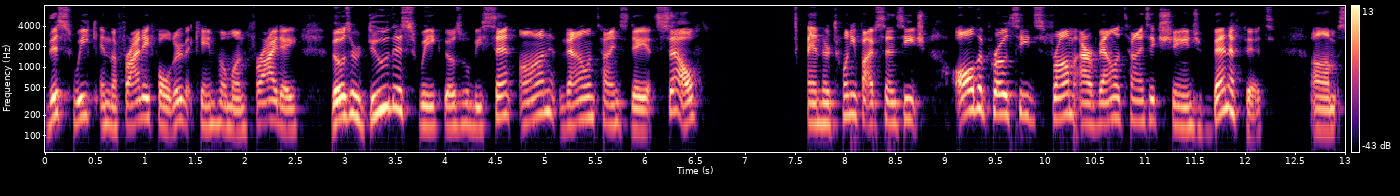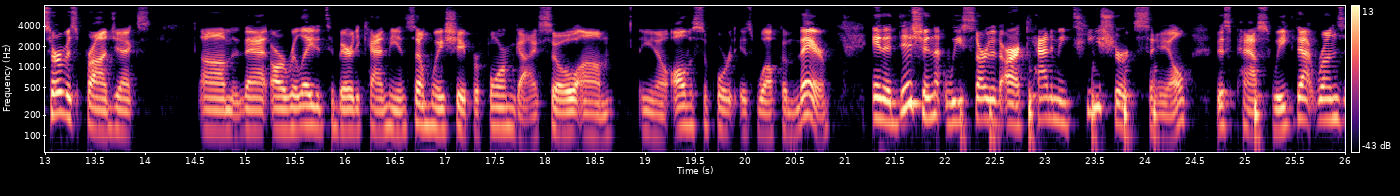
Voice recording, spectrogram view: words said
this week in the Friday folder that came home on Friday. Those are due this week. Those will be sent on Valentine's Day itself and they're 25 cents each. All the proceeds from our Valentine's Exchange benefit um, service projects um, that are related to Barrett Academy in some way, shape, or form, guys. So, um, you know, all the support is welcome there. In addition, we started our Academy t-shirt sale this past week. That runs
